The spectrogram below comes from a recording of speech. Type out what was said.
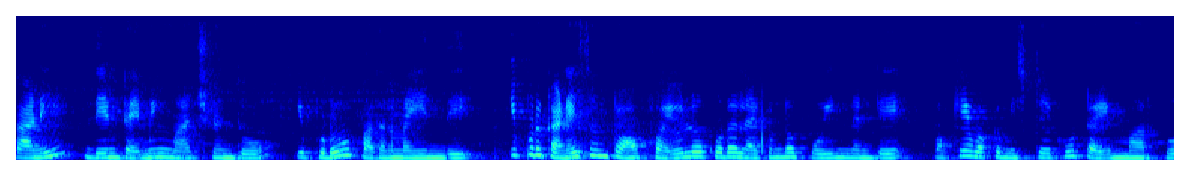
కానీ దీని టైమింగ్ మార్చడంతో ఇప్పుడు పతనమైంది ఇప్పుడు కనీసం టాప్ ఫైవ్లో కూడా లేకుండా పోయిందంటే ఒకే ఒక మిస్టేకు టైం మార్పు.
